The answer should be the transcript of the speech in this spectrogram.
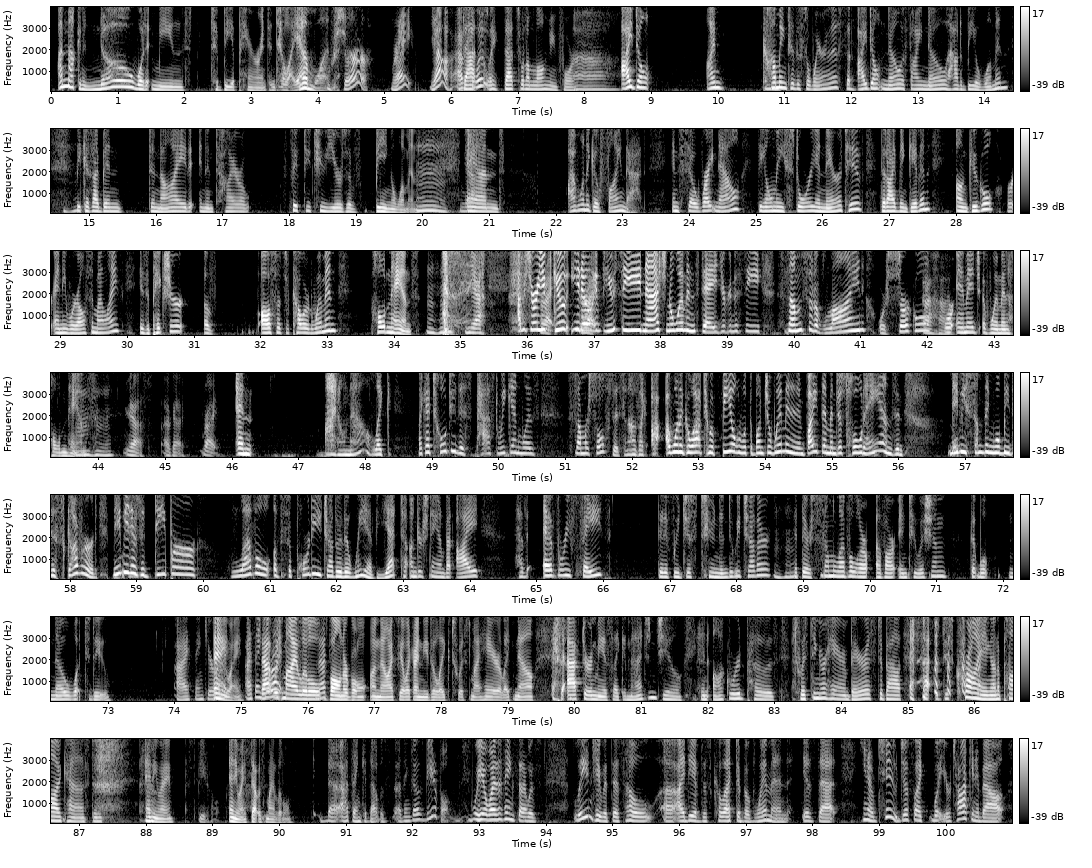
I'm not going to know what it means to be a parent until I am one. For sure. Right. Yeah, That's, absolutely. That's what I'm longing for. Ah. I don't, I'm mm. coming to this awareness that I don't know if I know how to be a woman mm-hmm. because I've been denied an entire 52 years of being a woman. Mm, and I want to go find that. And so right now, the only story and narrative that I've been given on Google or anywhere else in my life is a picture of all sorts of colored women holding hands. yeah. I'm sure you've Right. go, you know, Right. if you see National Women's Day, you're going to see some sort of line or circle Uh-huh. or image of women holding hands. Yes. Okay. Right. And I don't know. Like like I told you this past weekend was summer solstice and I was like I, I want to go out to a field with a bunch of women and invite them and just hold hands and maybe something will be discovered. Maybe there's a deeper level of supporting each other that we have yet to understand, but I have every faith that if we just tune into each other, mm-hmm. that there's some level of our intuition that will know what to do. I think you're right. Anyway, I think that was right. my little That's- vulnerable. I know I feel like I need to like twist my hair. Like now, the actor in me is like, imagine Jill in awkward pose, twisting her hair, embarrassed about ha- just crying on a podcast. And anyway, It's beautiful. anyway, that was my little. that I think that was I think that was beautiful. We one of the things that I was leading to with this whole uh, idea of this collective of women is that you know too just like what you're talking about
